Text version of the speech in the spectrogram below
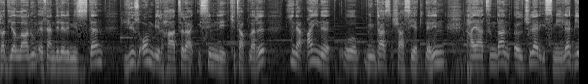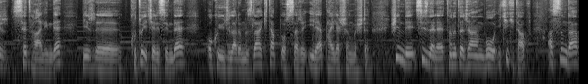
radıyallahu anhum efendilerimizden 111 Hatıra isimli kitapları yine aynı o mümtaz şahsiyetlerin hayatından ölçüler ismiyle bir set halinde bir e, kutu içerisinde okuyucularımızla kitap dostları ile paylaşılmıştı. Şimdi sizlere tanıtacağım bu iki kitap aslında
